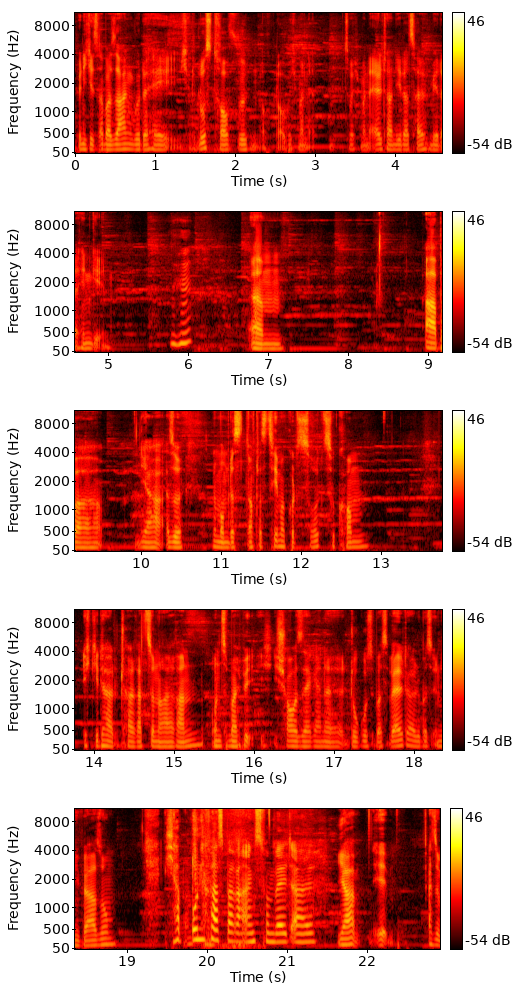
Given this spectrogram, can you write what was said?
Wenn ich jetzt aber sagen würde, hey, ich hätte Lust drauf, würden auch, glaube ich, meine, zum Beispiel meine Eltern jederzeit mit mir dahin gehen. Mhm. Ähm, aber ja, also nochmal um das, auf das Thema kurz zurückzukommen. Ich gehe da halt total rational ran und zum Beispiel, ich, ich schaue sehr gerne Dokus übers Weltall, übers Universum. Ich habe unfassbare Angst vom Weltall. Ja, äh, also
